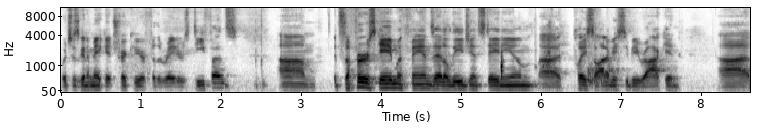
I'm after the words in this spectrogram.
which is going to make it trickier for the Raiders' defense. Um, it's the first game with fans at Allegiant Stadium. Uh, place will obviously be rocking. Uh,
